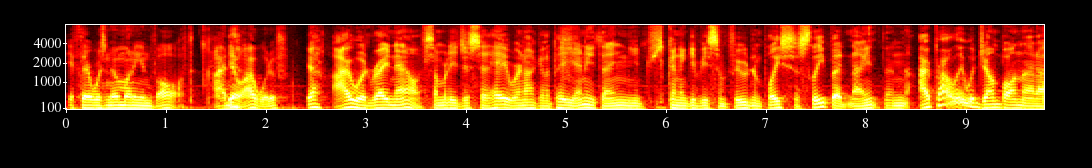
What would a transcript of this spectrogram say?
if there was no money involved. I know I would have. Yeah, I would right now. If somebody just said, "Hey, we're not going to pay you anything. You're just going to give you some food and a place to sleep at night," then I probably would jump on that Hey,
